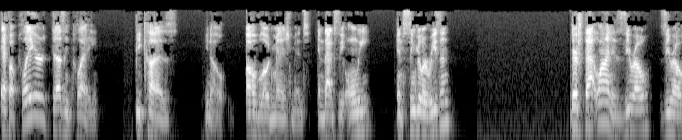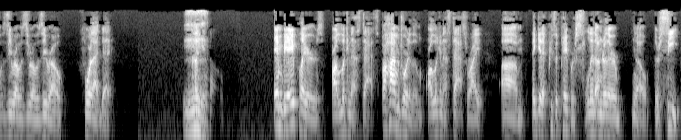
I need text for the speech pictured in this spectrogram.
If a player doesn't play because, you know, of load management and that's the only and singular reason, their stat line is zero, zero, zero, zero, zero for that day. Because Mm. you know, NBA players are looking at stats. A high majority of them are looking at stats, right? Um, they get a piece of paper slid under their, you know, their seat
